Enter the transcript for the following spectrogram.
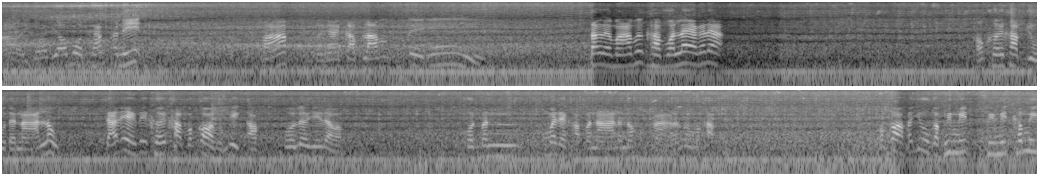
อ้าวอีกตัวเดียว หมดครับอันนี้ปั๊บเป็นไงกลับลำนี่ตั้งแต่มาเพิ่งขับวันแรกก็เนี่ยเขาเคยขับอยู่แต่นานแล้วจานเอกนี่เคยขับมาก่อนผมอีกเอาพูดเรื่องนี้แต่แบบคนมันไม่ได้ขับมานานแล้วเนาะอ่าแล้วต้องมาขับเมื่อก่อนเขาอยู่กับพิมิตพิมิตเขามี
